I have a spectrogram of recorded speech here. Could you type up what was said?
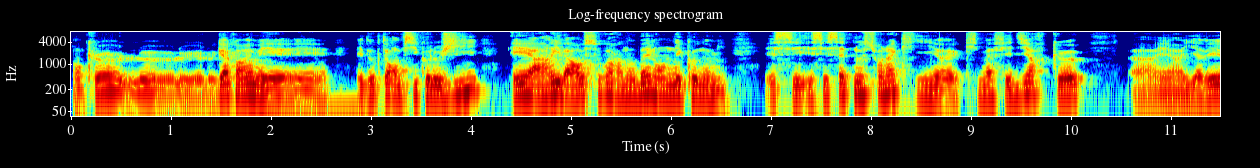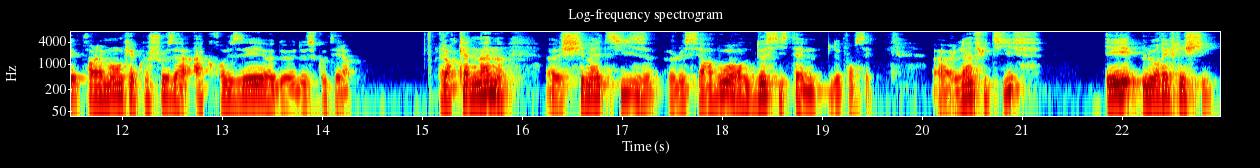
Donc euh, le, gars quand même est, docteur en psychologie et arrive à recevoir un Nobel en économie. Et c'est cette notion-là qui, euh, qui m'a fait dire que euh, il y avait probablement quelque chose à, creuser de, ce côté-là. Alors Kahneman schématise le cerveau en deux systèmes de pensée, l'intuitif et le réfléchi.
